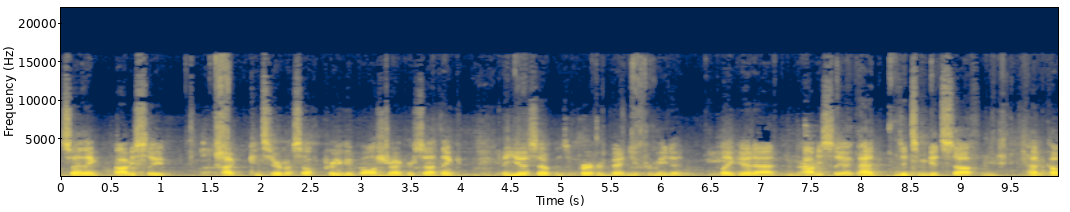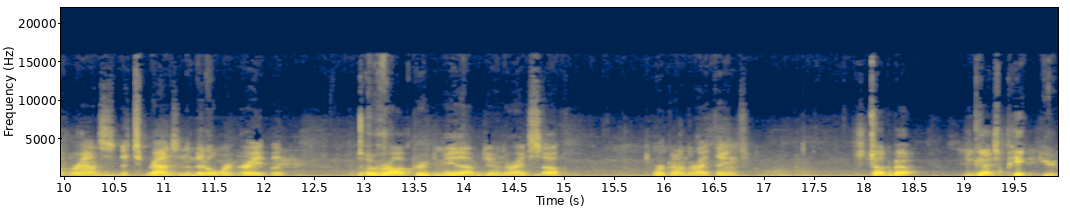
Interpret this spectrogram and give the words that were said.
So I think, obviously, I consider myself a pretty good ball striker. So I think the U.S. Open is a perfect venue for me to play good at. And obviously, I had did some good stuff and had a couple rounds. The t- rounds in the middle weren't great, but overall, it proved to me that I'm doing the right stuff, working on the right things. talk about you guys pick your.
